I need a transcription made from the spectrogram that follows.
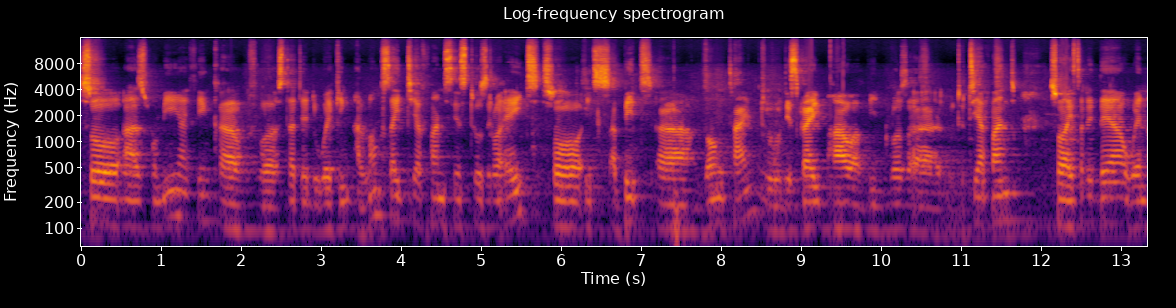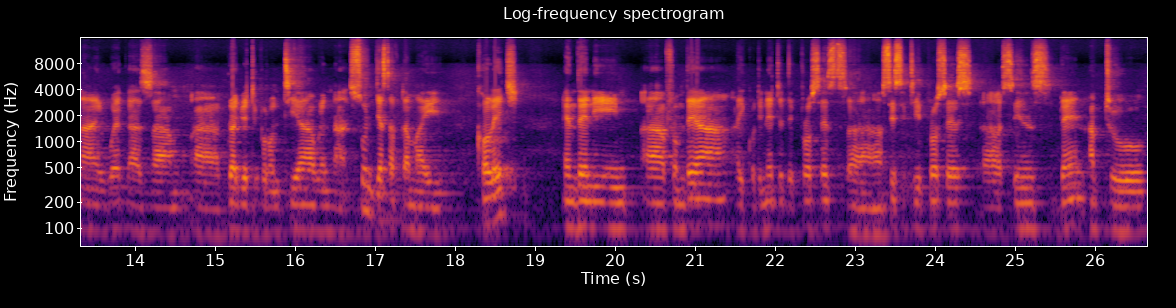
So as for me, I think I've uh, started working alongside Tearfund since 2008. So it's a bit uh, long time to describe how I've been close uh, to Tearfund. So I started there when I worked as um, a graduate volunteer when uh, soon just after my college. And then uh, from there, I coordinated the process, uh, CCT process, since then up to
